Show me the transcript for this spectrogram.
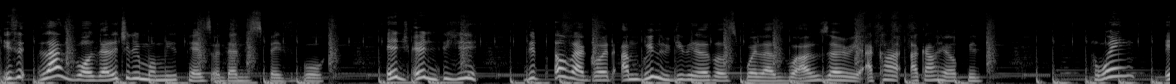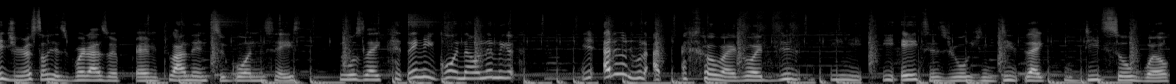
You see, last born, they're literally mommy pets or daddy pets, but Age, the, oh my god, I'm going to give you a lot of spoilers, but I'm sorry, I can't I can't help it. When Ejiro saw his brothers were um, planning to go on his haste, he was like, "Let me go now. Let me." go. I don't even. I, oh my god, he he ate his role. He did like he did so well.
